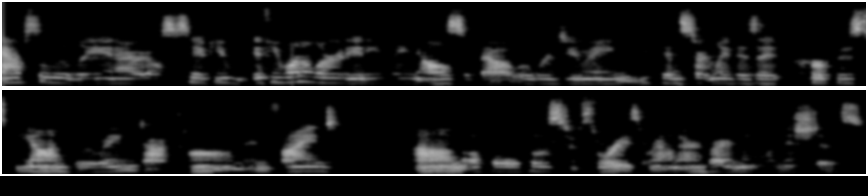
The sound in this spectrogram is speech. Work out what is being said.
Absolutely, and I would also say if you if you want to learn anything else about what we're doing, you can certainly visit purposebeyondbrewing.com and find um, a whole host of stories around our environmental initiatives.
